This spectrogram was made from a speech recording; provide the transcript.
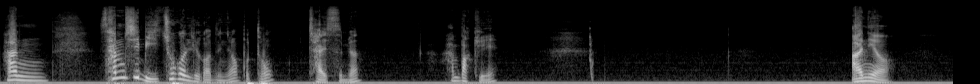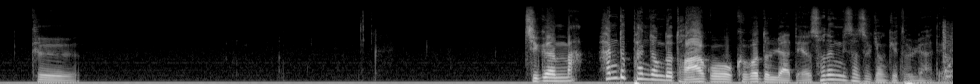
한 32초 걸리거든요, 보통. 잘 쓰면. 한 바퀴에. 아니요. 그, 지금 한두 판 정도 더 하고 그거 돌려야 돼요. 손흥민 선수 경기 돌려야 돼요.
